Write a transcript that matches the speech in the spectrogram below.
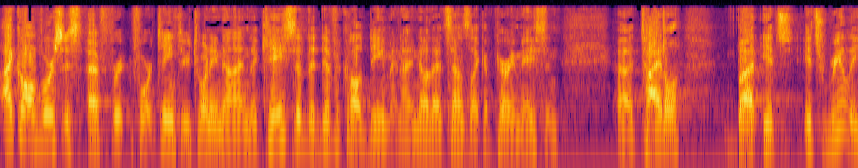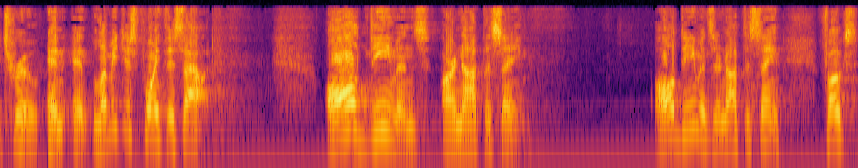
I call verses uh, 14 through 29 the case of the difficult demon. I know that sounds like a Perry Mason uh, title, but it's, it's really true. And, and let me just point this out. All demons are not the same. All demons are not the same. Folks,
